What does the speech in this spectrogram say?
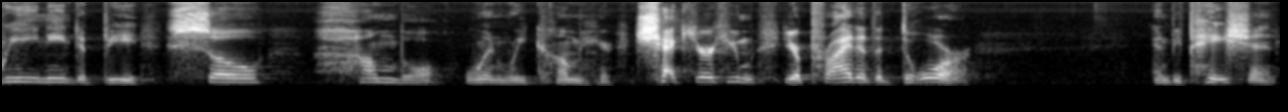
we need to be so humble when we come here. Check your, hum- your pride at the door and be patient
